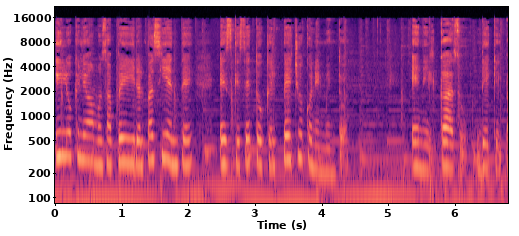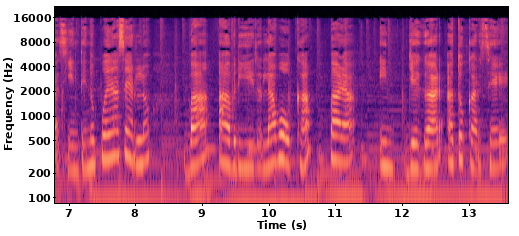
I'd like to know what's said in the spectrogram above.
Y lo que le vamos a pedir al paciente es que se toque el pecho con el mentón. En el caso de que el paciente no pueda hacerlo, va a abrir la boca para llegar a tocarse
